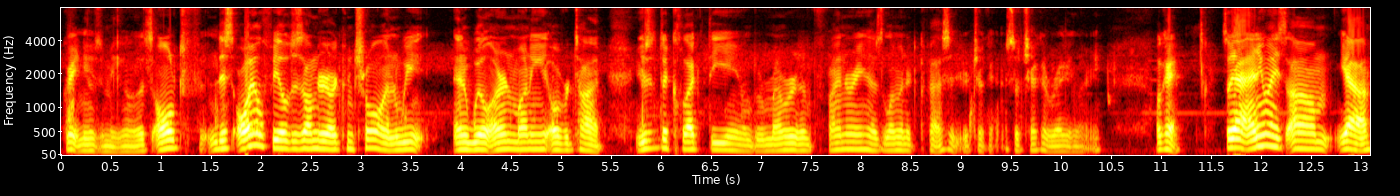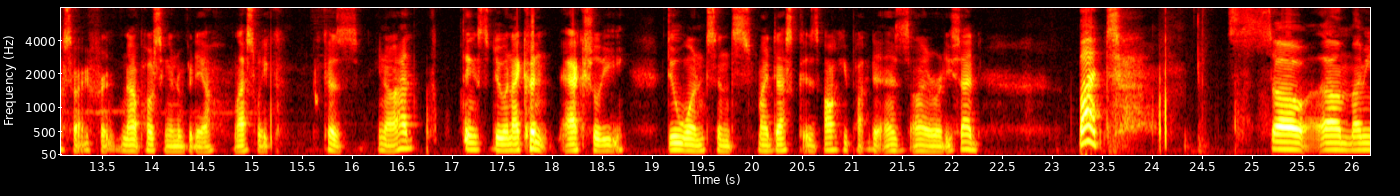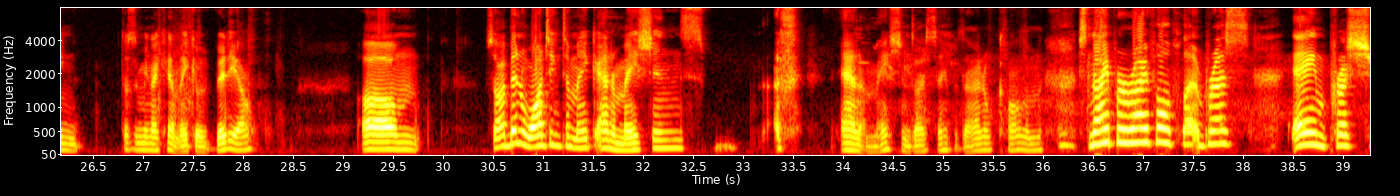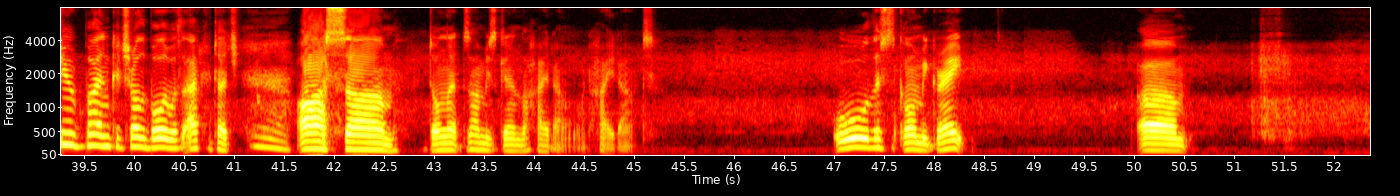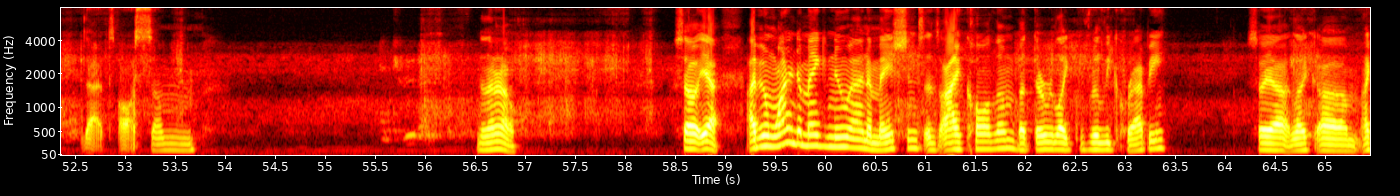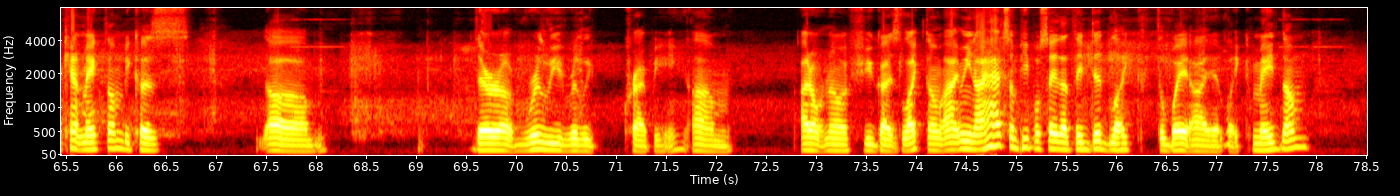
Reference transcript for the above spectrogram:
Great news, amigo. This old this oil field is under our control, and we and we'll earn money over time. Use it to collect the yield. Remember, the refinery has limited capacity to check it, so check it regularly. Okay, so yeah. Anyways, um, yeah. I'm sorry for not posting a video last week because you know I had things to do and I couldn't actually do one since my desk is occupied, as I already said. But, so, um, I mean, doesn't mean I can't make a video. Um, so I've been wanting to make animations, animations I say, but I don't call them. Sniper rifle, press aim, press shoot button, control the bullet with aftertouch. Awesome. Don't let zombies get in the hideout. One hideout. Oh, this is gonna be great. Um, that's awesome. No, no, no. So, yeah, I've been wanting to make new animations, as I call them, but they're, like, really crappy. So, yeah, like, um, I can't make them because, um, they're uh, really, really crappy. Um, I don't know if you guys like them. I mean, I had some people say that they did like the way I, like, made them.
